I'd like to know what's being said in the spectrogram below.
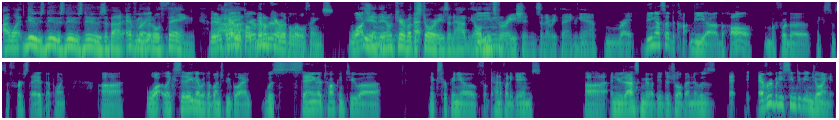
I want news, news, news, news about every Right. little thing. They don't care I about the, they don't care about the little things. Watching, yeah, they don't care about the at- stories and how all the inspirations and everything. Yeah. Right. Being outside the the uh, the hall before the I guess it was the first day at that point. Uh, what like sitting there with a bunch of people. I was standing there talking to uh Nick Scarpino of Kind of Funny Games. Uh, and he was asking me about the digital event. It was everybody seemed to be enjoying it.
